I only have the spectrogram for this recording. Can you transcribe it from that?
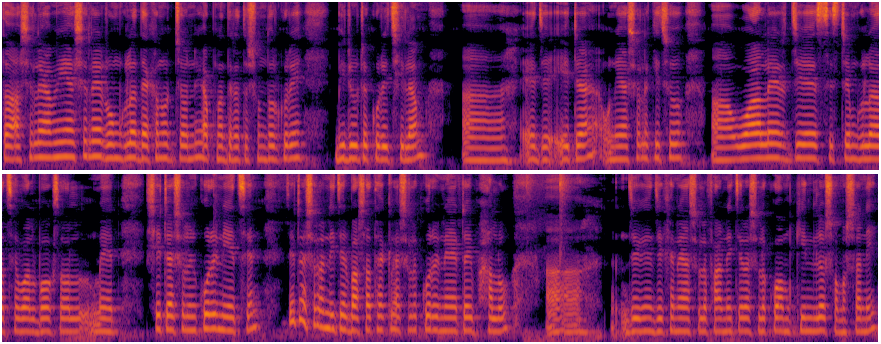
তো আসলে আমি আসলে রুমগুলো দেখানোর জন্য আপনাদের এত সুন্দর করে ভিডিওটা করেছিলাম। এই যে এটা, উনি আসলে কিছু ওয়ালের যে সিস্টেমগুলো আছে, ওয়াল বক্স, ওয়াল মেড সেটা আসলে করে নিয়েছেন। যেটা আসলে নিজের বাসা থাকলে আসলে করে নেওয়াটাই ভালো। যে, যেখানে আসলে ফার্নিচার আসলে কম কিনলেও সমস্যা নেই।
